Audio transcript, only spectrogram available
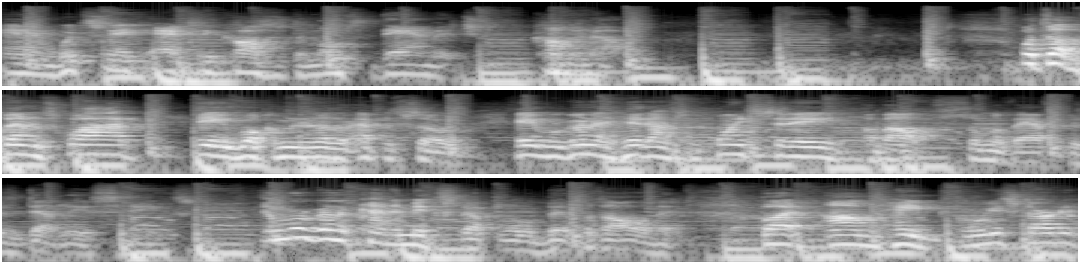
and which snake actually causes the most damage coming up. What's up, Venom Squad? Hey, welcome to another episode. Hey, we're gonna hit on some points today about some of Africa's deadliest snakes. And we're gonna kind of mix it up a little bit with all of it. But um, hey, before we get started,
